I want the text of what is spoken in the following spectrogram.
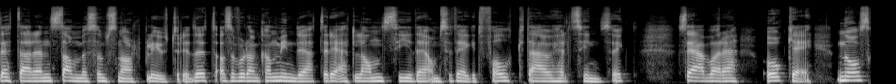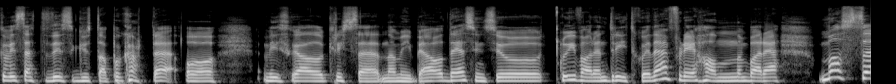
dette er en stamme som snart blir utryddet. Altså, Hvordan kan myndigheter i et land si det om sitt eget folk? Det er jo helt sinnssykt. Så jeg bare ok, nå skal vi sette disse gutta på kartet, og vi skal krysse Namibia. Og det syns jo Rui var en dritgod idé, fordi han bare Masse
